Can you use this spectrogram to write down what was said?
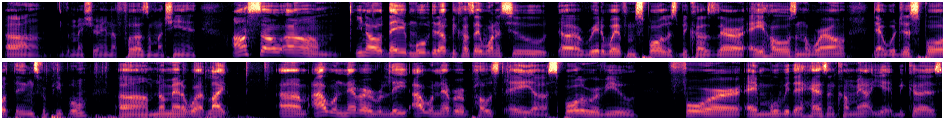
Um, to make sure ain't no fuzz on my chin. Also, um, you know, they moved it up because they wanted to uh, rid away from spoilers because there are a-holes in the world that will just spoil things for people, um, no matter what. Like, um, I will never release, I will never post a uh, spoiler review for a movie that hasn't come out yet because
